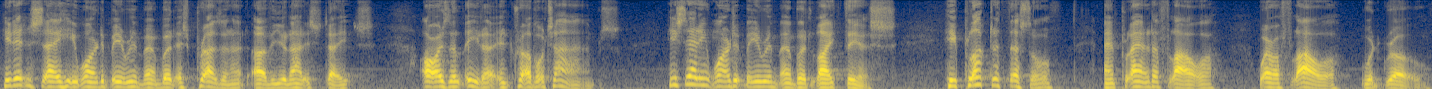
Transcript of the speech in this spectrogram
he didn't say he wanted to be remembered as President of the United States or as a leader in troubled times. He said he wanted to be remembered like this He plucked a thistle and planted a flower where a flower would grow.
